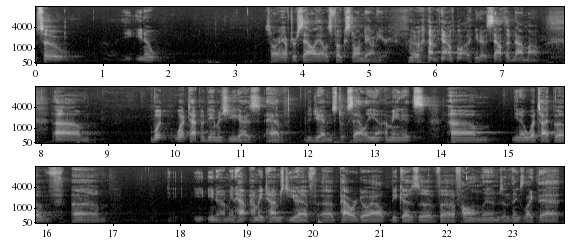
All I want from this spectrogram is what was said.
So, y- you know, sorry, after Sally, I was focused on down here. I mean, I'm, you know, south of Nine Mile. Um, What, what type of damage do you guys have, did you have in St- Sally? I mean, it's, um, you know, what type of, um, y- you know, I mean, how, how many times do you have uh, power go out because of uh, fallen limbs and things like that?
